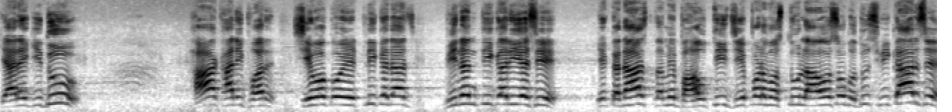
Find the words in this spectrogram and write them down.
ક્યારે કીધું હા ખાલી ફર સેવકો એટલી કદાચ વિનંતી કરી હશે કે કદાચ તમે ભાવથી જે પણ વસ્તુ લાવો છો, બધું સ્વીકાર છે.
